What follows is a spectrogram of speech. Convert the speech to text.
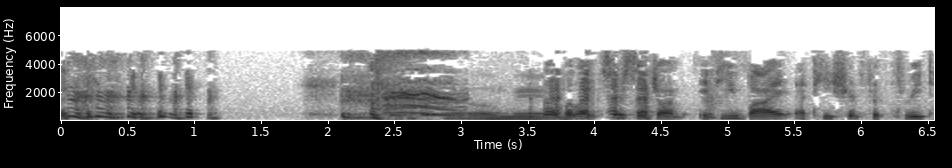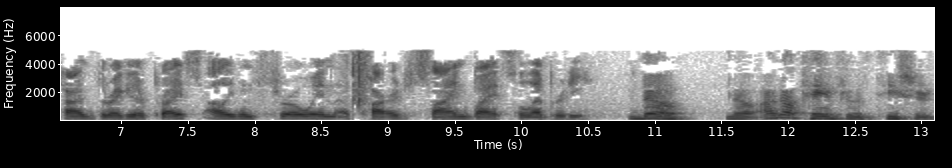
oh man. no, but like seriously, John, if you buy a T-shirt for three times the regular price, I'll even throw in a card signed by a celebrity. no, no, I'm not paying for this T-shirt.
